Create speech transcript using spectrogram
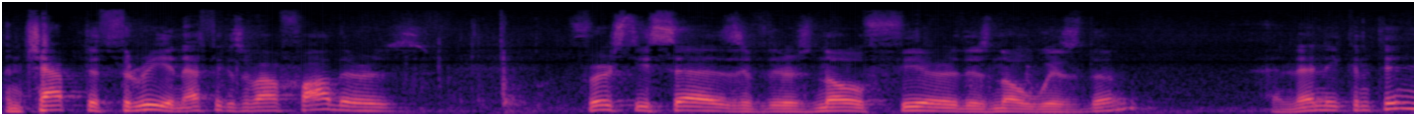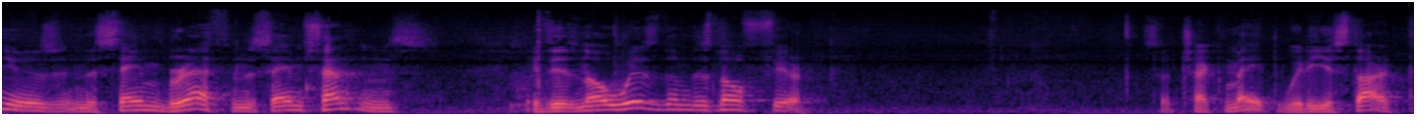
In chapter 3, in Ethics of Our Fathers, first he says, if there's no fear, there's no wisdom. And then he continues in the same breath, in the same sentence, if there's no wisdom, there's no fear. So checkmate. Where do you start?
